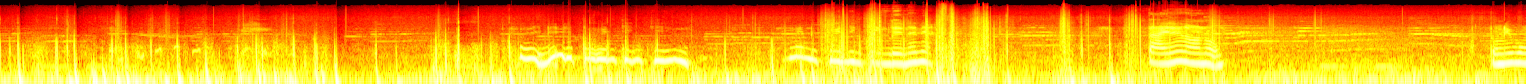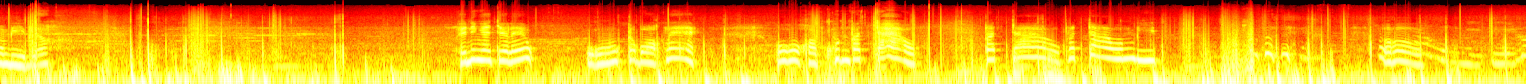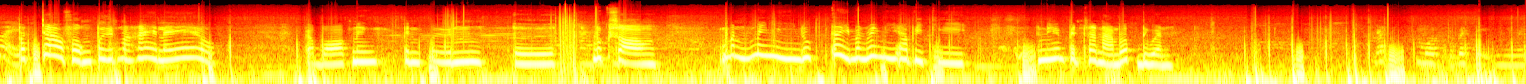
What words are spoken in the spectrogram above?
เฮ้ยไม่มีปืนจริง ๆ ไม่มีปืนจริง ๆ เลยนะเนี่ย ตายแน่นอนผม ตรงนี้วงบีบแล้ว เฮ้ยนี่ไงเจอแล้ว โอ้กระบอกแรก โอ้ขอบคุณพระเจ้า พระเจ้า พระเจ้าวงบีบ โอ้โหพระเจ้าส่งปืนมาให้แล้ว กระบอกหนึ่งเป็นปืน เออ ลูกซอง มันไม่มีลูกเอ้ย มันไม่มีอาร์พีจีอันนี้เป็นสนามรบด่วนแล้ว หมดปกติมีไหม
